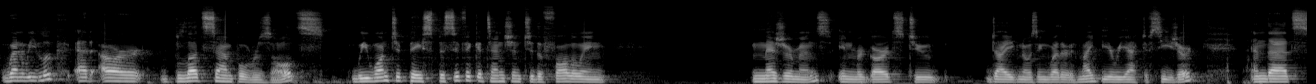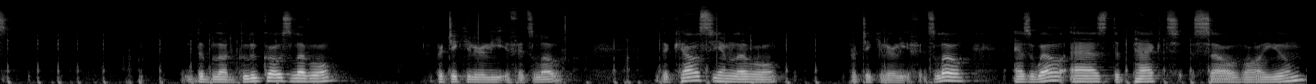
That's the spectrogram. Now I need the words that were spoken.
When we look at our blood sample results, we want to pay specific attention to the following measurements in regards to diagnosing whether it might be a reactive seizure, and that's the blood glucose level, particularly if it's low, the calcium level, particularly if it's low, as well as the packed cell volume,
